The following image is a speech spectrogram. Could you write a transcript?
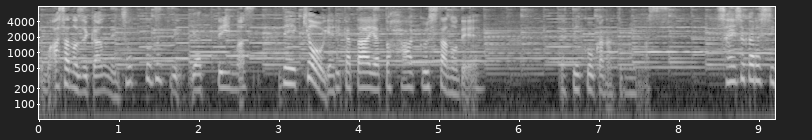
でも朝の時間でちょっとずつやっています。で、今日やり方やっと把握したので、やっていこうかなと思います。最初から失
